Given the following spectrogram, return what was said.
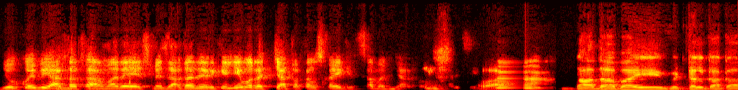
जो कोई भी आता था हमारे इसमें ज़्यादा देर के लिए वो रच जाता था उसका एक हिस्सा बन जाता दादा भाई विठल काका।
